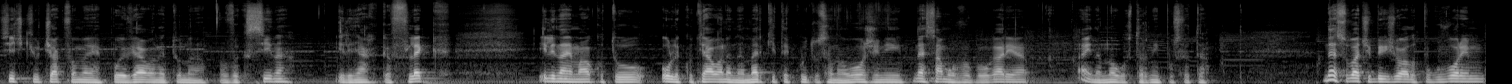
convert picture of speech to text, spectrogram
Всички очакваме появяването на вакцина или някакъв лек, или най-малкото улекотяване на мерките, които са наложени не само в България, а и на много страни по света. Днес обаче бих желал да поговорим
